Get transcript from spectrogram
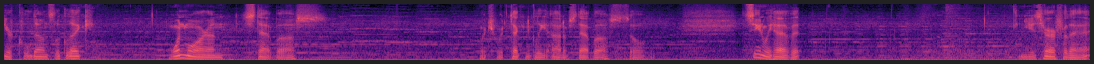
Your cooldowns look like? One more on stat buffs. Which we're technically out of stat buffs, so seeing we have it. Can use her for that.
